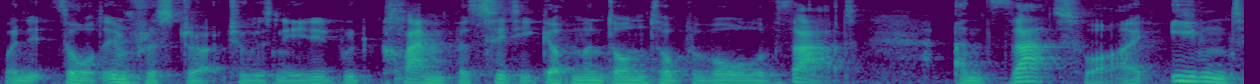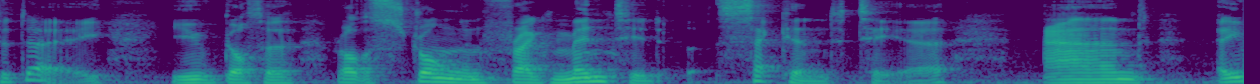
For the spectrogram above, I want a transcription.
when it thought infrastructure was needed, would clamp a city government on top of all of that. And that's why, even today, you've got a rather strong and fragmented second tier and a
